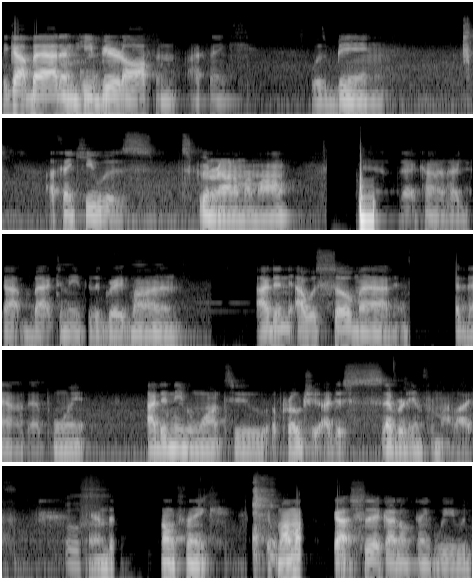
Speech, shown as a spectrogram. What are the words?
it got bad, and he veered off, and I think was being. I think he was screwing around on my mom that kind of had got back to me through the grapevine, and I didn't. I was so mad and sat down at that point. I didn't even want to approach it. I just severed him from my life, Oof. and I don't think if my mom got sick, I don't think we would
